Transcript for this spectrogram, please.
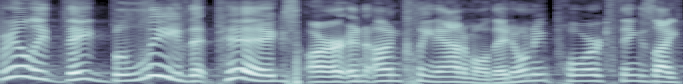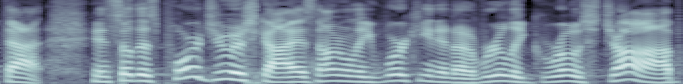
really they believe that pigs are an unclean animal. They don't eat pork, things like that. And so this poor Jewish guy is not only working in a really gross job,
